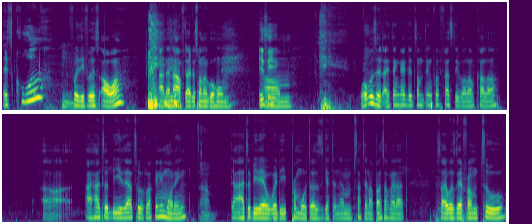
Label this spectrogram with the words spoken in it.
It's cool Hmm. for the first hour, and then after I just wanna go home. Is he? um, what was it? I think I did something for Festival of Color. Uh, I had to be there two o'clock in the morning. Damn. I had to be there with the promoters, getting them setting up and stuff like that. So I was there from two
